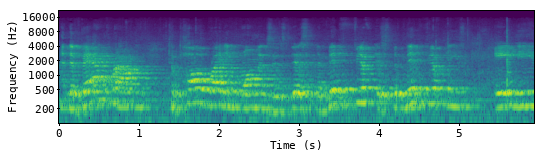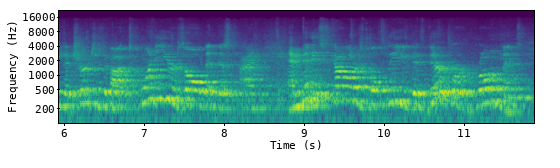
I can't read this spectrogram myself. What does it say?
And the background to Paul writing Romans is this. The mid it's the mid-50s AD. The church is about 20 years old at this time. And many scholars believe that there were Romans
